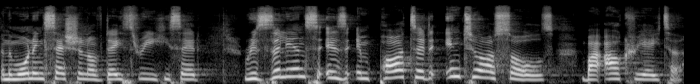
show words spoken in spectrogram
In the morning session of day three, he said, Resilience is imparted into our souls by our Creator,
